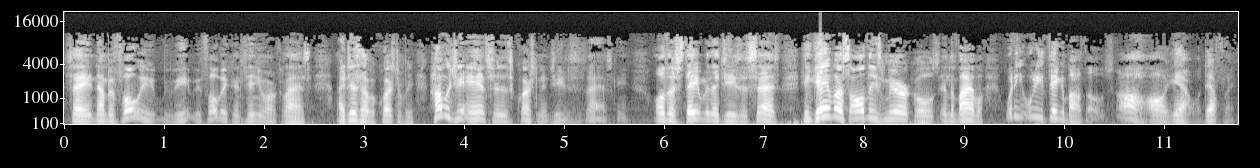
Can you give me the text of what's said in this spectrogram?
Say, now before we, before we continue our class, I just have a question for you. How would you answer this question that Jesus is asking? Or the statement that Jesus says? He gave us all these miracles in the Bible. What do you, what do you think about those? Oh, oh yeah, well definitely.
